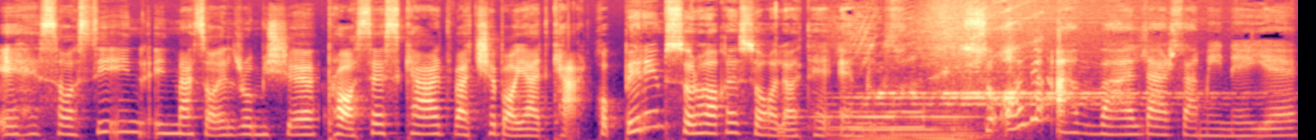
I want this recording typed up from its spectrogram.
احساسی این این مسائل رو میشه پراسس کرد و چه باید کرد. خب بریم سراغ سوالات امروز. سوال اول در زمینه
